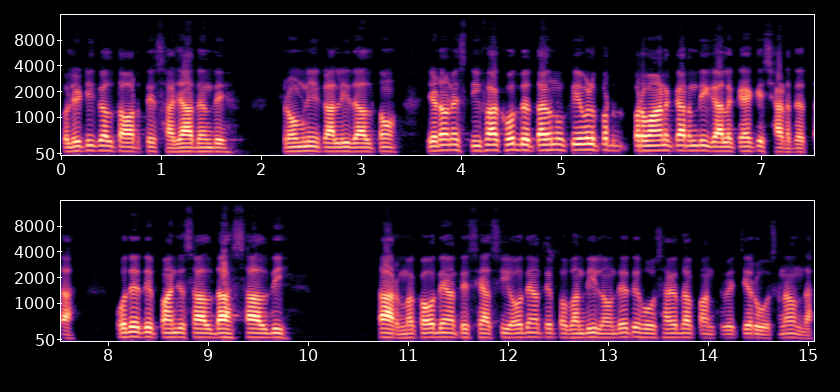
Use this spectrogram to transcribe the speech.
ਪੋਲੀਟੀਕਲ ਤੌਰ ਤੇ ਸਜ਼ਾ ਦਿੰਦੇ ਸ਼੍ਰੋਮਣੀ ਅਕਾਲੀ ਦਲ ਤੋਂ। ਜਿਹੜਾ ਉਹਨੇ ਅਸਤੀਫਾ ਖੁਦ ਦਿੱਤਾ, ਉਹਨੂੰ ਕੇਵਲ ਪ੍ਰ- ਪ੍ਰਵਾਨ ਕਰਨ ਦੀ ਗੱਲ ਕਹਿ ਕੇ ਛੱਡ ਦਿੱਤਾ। ਉਹਦੇ ਤੇ 5 ਸਾਲ 10 ਸਾਲ ਦੀ ਧਾਰਮਿਕ ਅਹੁਦਿਆਂ ਤੇ, ਸਿਆਸੀ ਅਹੁਦਿਆਂ ਤੇ ਪਾਬੰਦੀ ਲਾਉਂਦੇ ਤੇ ਹੋ ਸਕਦਾ ਪੰਥ ਵਿੱਚ ਇਹ ਰੋਸ ਨਾ ਹੁੰਦਾ।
